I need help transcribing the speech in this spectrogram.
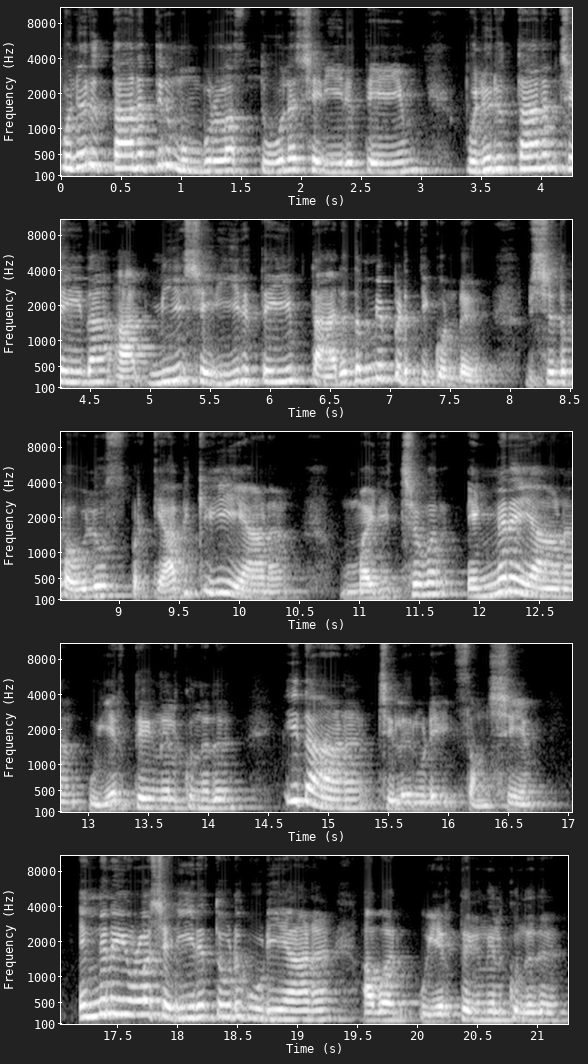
പുനരുത്ഥാനത്തിന് മുമ്പുള്ള സ്ഥൂല ശരീരത്തെയും പുനരുത്ഥാനം ചെയ്ത ആത്മീയ ശരീരത്തെയും താരതമ്യപ്പെടുത്തിക്കൊണ്ട് വിശുദ്ധ പൗലോസ് പ്രഖ്യാപിക്കുകയാണ്. മരിച്ചവർ എങ്ങനെയാണ് ഉയർത്തെഴുന്നേൽക്കുന്നത്? ഇതാണ് ചിലരുടെ സംശയം. എങ്ങനെയുള്ള ശരീരത്തോടു കൂടിയാണ് അവർ ഉയർത്തെഴുന്നേൽക്കുന്നത്?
